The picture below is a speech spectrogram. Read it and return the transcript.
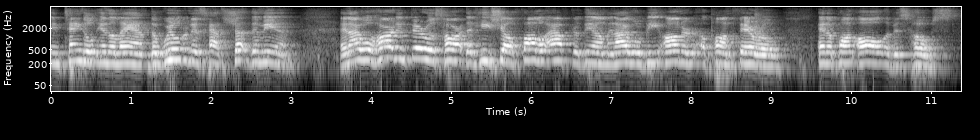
entangled in the land, the wilderness hath shut them in. And I will harden Pharaoh's heart that he shall follow after them, and I will be honored upon Pharaoh and upon all of his hosts.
